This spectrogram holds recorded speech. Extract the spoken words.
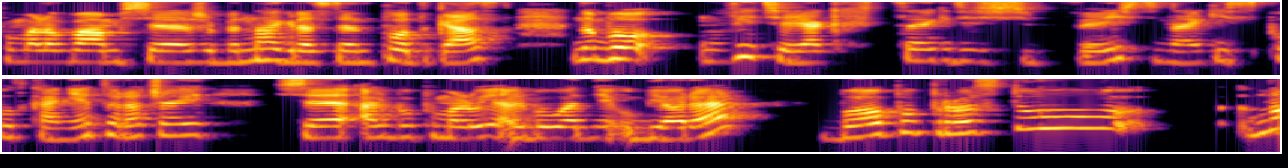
pomalowałam się, żeby nagrać ten podcast, no bo, no wiecie, jak chcę gdzieś wyjść na jakieś spotkanie, to raczej się albo pomaluję, albo ładnie ubiorę, bo po prostu no,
